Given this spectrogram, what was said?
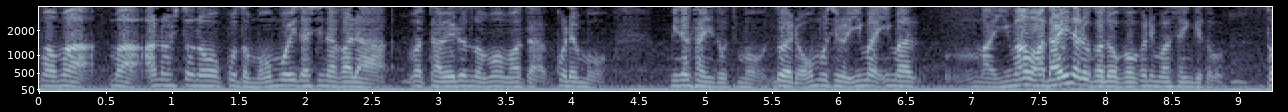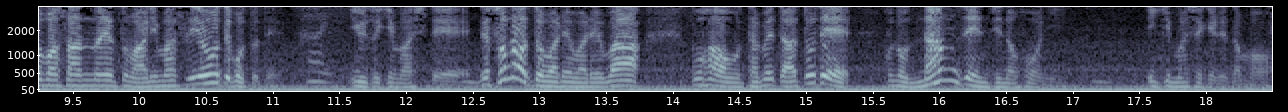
うんまあまあ、まああの人のことも思い出しながら、まあ食べるのもまたこれも皆さんにとってもどうやら面白い。今、今、まあ今話題なのかどうかわかりませんけど、鳥羽さんのやつもありますよってことではい。言うときまして、で、その後我々はご飯を食べた後で、この南禅寺の方に行きましたけれども、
